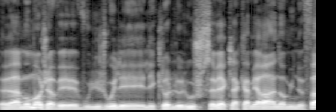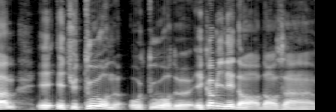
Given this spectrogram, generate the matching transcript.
euh, à un moment, j'avais voulu jouer les, Claude Lelouch, vous savez, avec la caméra, un homme, une femme, et, tu tournes autour de... Et comme il est dans, un...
